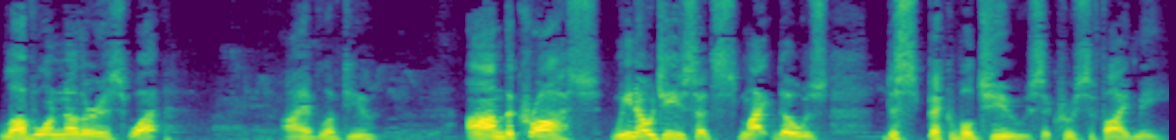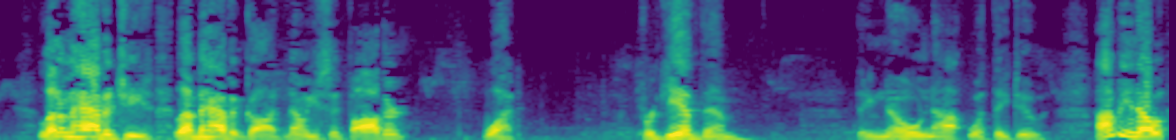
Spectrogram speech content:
Love one another is what? I have loved you on the cross. We know Jesus said, smite those despicable Jews that crucified me. Let them have it, Jesus. Let them have it, God. No, you said, Father, what? Forgive them. They know not what they do. How many you know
